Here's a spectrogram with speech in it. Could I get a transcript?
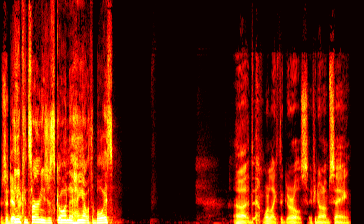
There's a Any concern he's just going to hang out with the boys? Uh, th- more like the girls, if you know what I'm saying.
